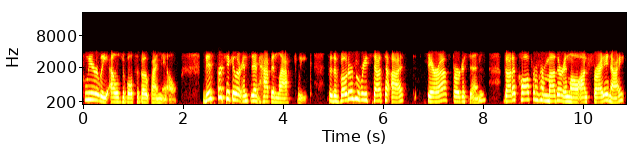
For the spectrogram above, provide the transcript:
clearly eligible to vote by mail. This particular incident happened last week. So the voter who reached out to us, Sarah Ferguson, got a call from her mother in law on Friday night.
